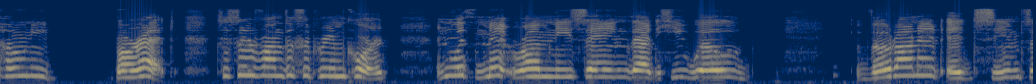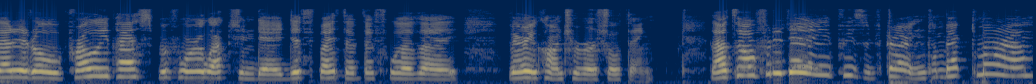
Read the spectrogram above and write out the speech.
Coney Barrett to serve on the Supreme Court, and with Mitt Romney saying that he will vote on it, it seems that it'll probably pass before Election Day, despite that this was a very controversial thing. That's all for today. Please subscribe and come back tomorrow.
